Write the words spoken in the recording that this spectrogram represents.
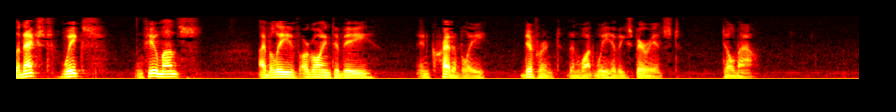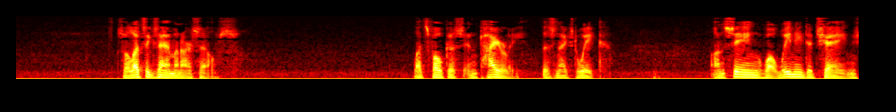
The next weeks and few months, I believe, are going to be incredibly different than what we have experienced till now. So let's examine ourselves. Let's focus entirely this next week on seeing what we need to change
